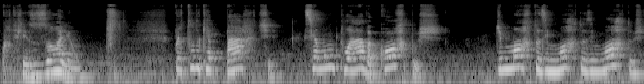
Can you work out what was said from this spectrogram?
quando eles olham para tudo que é parte, se amontoava corpos de mortos e mortos e mortos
